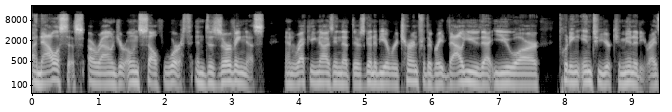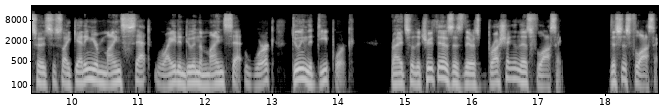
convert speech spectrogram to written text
analysis around your own self-worth and deservingness and recognizing that there's going to be a return for the great value that you are putting into your community, right? So it's just like getting your mindset right and doing the mindset work, doing the deep work, right? So the truth is, is there's brushing and there's flossing. This is flossing.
